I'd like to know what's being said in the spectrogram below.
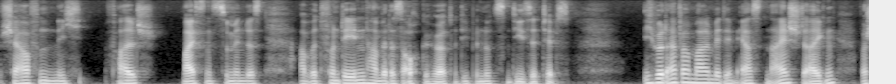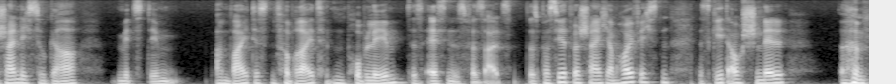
schärfen nicht falsch, meistens zumindest, aber von denen haben wir das auch gehört und die benutzen diese Tipps. Ich würde einfach mal mit dem ersten einsteigen, wahrscheinlich sogar mit dem am weitesten verbreiteten Problem, das Essen ist versalzen. Das passiert wahrscheinlich am häufigsten, das geht auch schnell. Ähm,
